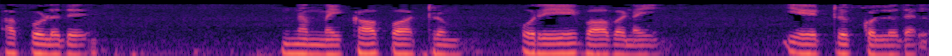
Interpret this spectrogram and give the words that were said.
அப்பொழுது நம்மை காப்பாற்றும் ஒரே பாவனை ஏற்றுக்கொள்ளுதல்.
